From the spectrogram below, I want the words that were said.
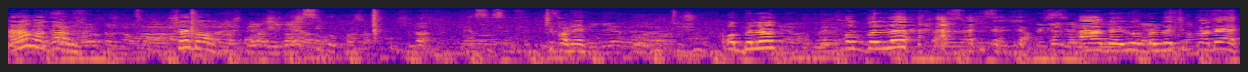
Alors, ma grande, c'est bon. Merci beaucoup. Merci, ça me fait plaisir. Tu connais? Oui, toujours. Au bleu. Au bleu. Ah, ben oui, au bleu, tu connais.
